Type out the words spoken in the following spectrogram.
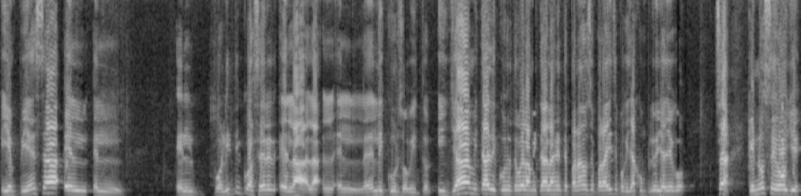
y empieza el, el, político a hacer el, discurso, Víctor, y ya a mitad del discurso te ve la mitad de la gente parándose para irse porque ya cumplió ya llegó. O sea, que no se oye,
